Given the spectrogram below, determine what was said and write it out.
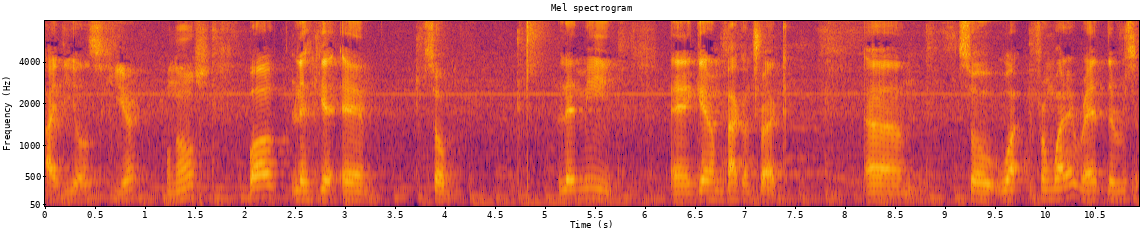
ideals here. Who knows? But let's get um, so. Let me get on back on track. Um, so what from what I read, the, res-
